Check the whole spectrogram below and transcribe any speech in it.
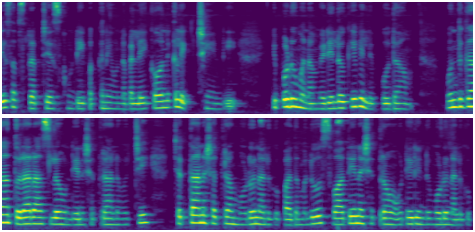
చేసి సబ్స్క్రైబ్ చేసుకోండి. పక్కనే ఉన్న బెల్ ఐకాన్ని క్లిక్ చేయండి. ఇప్పుడు మనం వీడియోలోకి వెళ్ళిపోదాం. ముందుగా తులారాశిలో ఉండే నక్షత్రాలు వచ్చి చిత్తా నక్షత్రం మూడు నాలుగు పదములు స్వాతి నక్షత్రం ఒకటి రెండు మూడు నాలుగు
